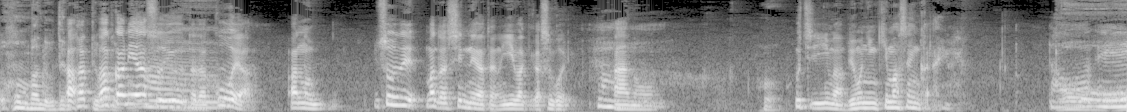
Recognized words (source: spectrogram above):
本番で打てるかあっていうこと。分かりやすい言うたらこうや。あのそれでまだ新年あたりの言い訳がすごい。あのうち今病人来ませんから言うあえ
